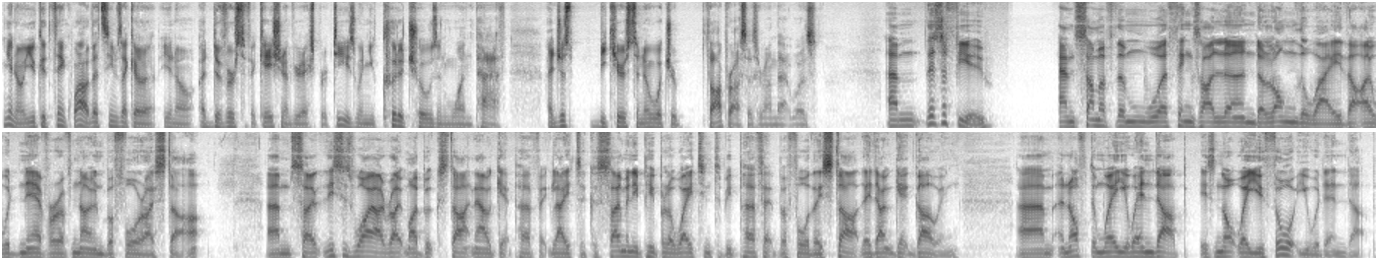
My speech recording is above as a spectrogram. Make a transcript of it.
you know you could think wow that seems like a you know a diversification of your expertise when you could have chosen one path. I'd just be curious to know what your thought process around that was. Um, there's a few and some of them were things I learned along the way that I would never have known before I start. Um, so this is why I wrote my book Start Now, Get Perfect Later, because so many people are waiting to be perfect before they start. They don't get going. Um, and often where you end up is not where you thought you would end up.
